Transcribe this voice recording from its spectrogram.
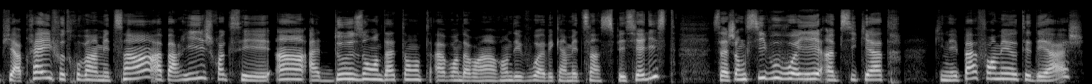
Puis après, il faut trouver un médecin. À Paris, je crois que c'est un à deux ans d'attente avant d'avoir un rendez-vous avec un médecin spécialiste. Sachant que si vous voyez un psychiatre qui n'est pas formé au TDAH,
